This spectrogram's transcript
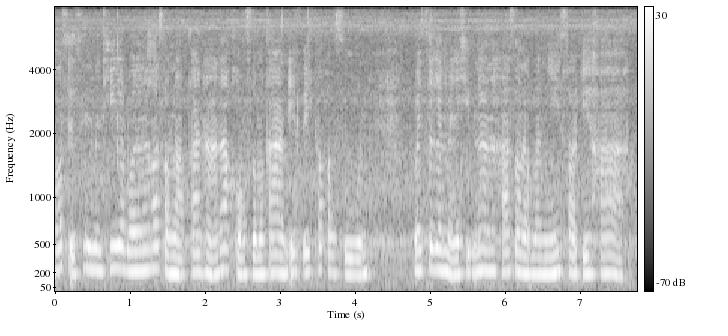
ก็เสร็จสิ้นเป็นที่เรียบร้อยแล้วนะคะสำหรับการหารากของสมการ f(x) เท่ากับ0ไว้เจอกันใหม่ในคลิปหน้านะคะสำหรับวันนี้ สวัสดีค่ะ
